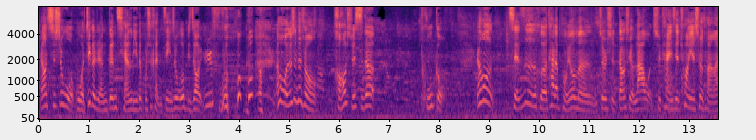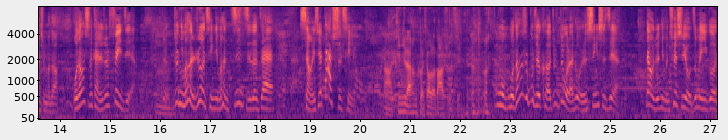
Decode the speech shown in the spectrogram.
然后其实我我这个人跟钱离得不是很近，就我比较迂腐，然后我就是那种好好学习的土狗，然后茄子和他的朋友们就是当时有拉我去看一些创业社团啊什么的，我当时感觉就是费解，就就你们很热情，你们很积极的在想一些大事情，啊，听起来很可笑的大事情。我我当时不觉得可笑，就是对我来说我是新世界，但我觉得你们确实有这么一个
